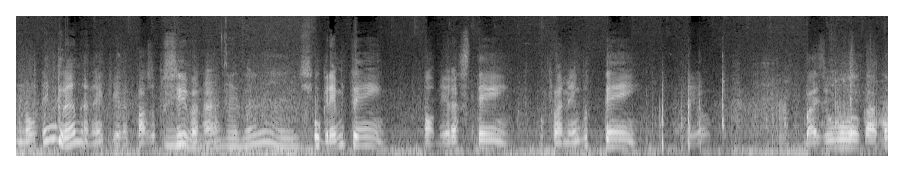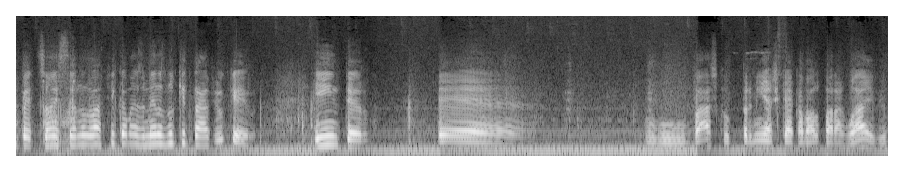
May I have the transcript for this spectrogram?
não tem grana, né? Que faz o possível, né? É verdade. O Grêmio tem, o Palmeiras tem, o Flamengo tem? Mas o- a competição esse ano ela fica mais ou menos no que tá, viu, Keila? Inter, é, o Vasco, pra mim, acho que é cavalo paraguai, viu?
